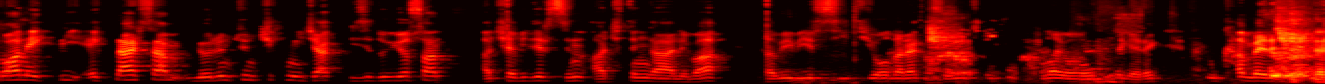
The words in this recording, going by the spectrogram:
Şu an ekli, eklersem görüntün çıkmayacak. Bizi duyuyorsan açabilirsin. Açtın galiba. Tabii bir CTO olarak senin için çok kolay olması gerek. Bu kamerayı.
